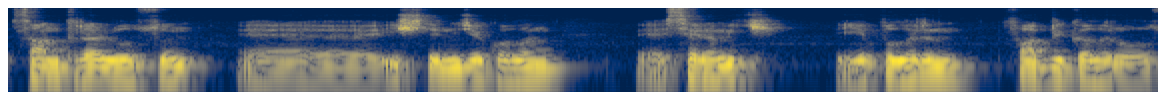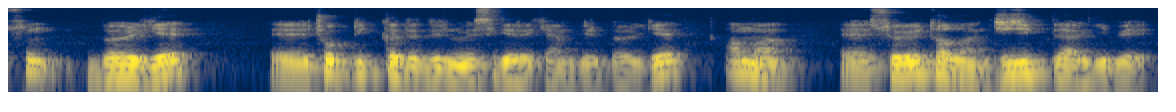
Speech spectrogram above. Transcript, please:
santral olsun, e, işlenecek olan e, seramik yapıların fabrikaları olsun bölge e, çok dikkat edilmesi gereken bir bölge. Ama e, Söğüt alan, Cicikler gibi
